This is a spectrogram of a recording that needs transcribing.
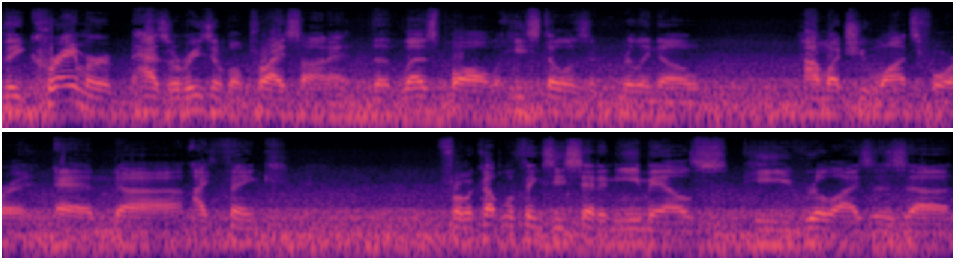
The Kramer has a reasonable price on it. The Les Paul, he still doesn't really know how much he wants for it. And uh, I think from a couple of things he said in emails, he realizes uh,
